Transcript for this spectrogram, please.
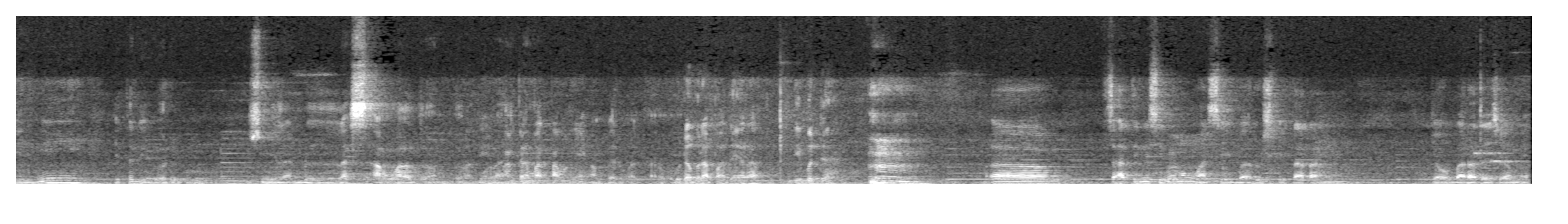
ini itu di 2019 awal tuh Berarti mulai. hampir empat tahun ya? hampir 4 tahun udah berapa daerah di bedah? Em, saat ini sih memang masih baru sekitaran Jawa Barat ya Om ya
